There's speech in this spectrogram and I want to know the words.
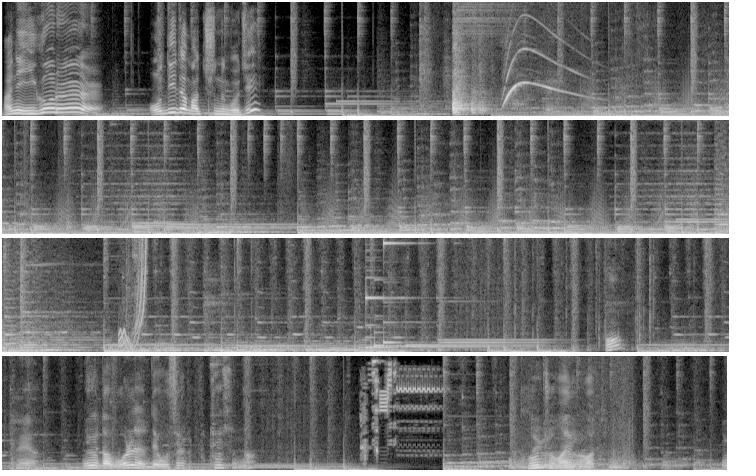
아니 이거를 어디다 맞추는 거지? 이거 나 원래 내 옷이 이렇게 붙어 있었나? 어, 그건 좀 아닌 것 같은데? 이거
